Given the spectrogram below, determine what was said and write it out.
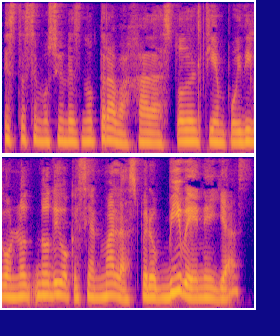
estas emociones no trabajadas todo el tiempo, y digo, no, no digo que sean malas, pero vive en ellas,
